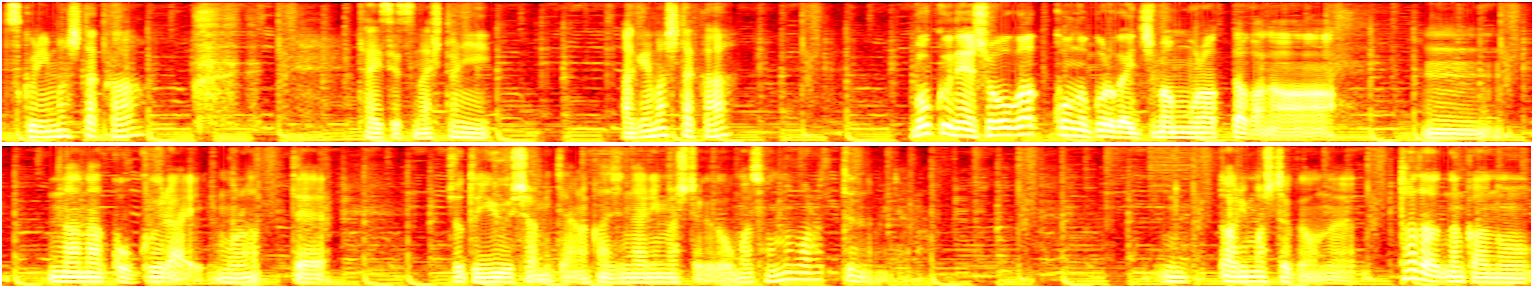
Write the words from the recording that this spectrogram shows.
作りましたか？大切な人にあげましたか？僕ね小学校の頃が一番もらったかな。うん。7個くらいもらってちょっと勇者みたいな感じになりましたけどお前そんなもらってんの？みたいな。ありましたけどね。ただなんかあの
